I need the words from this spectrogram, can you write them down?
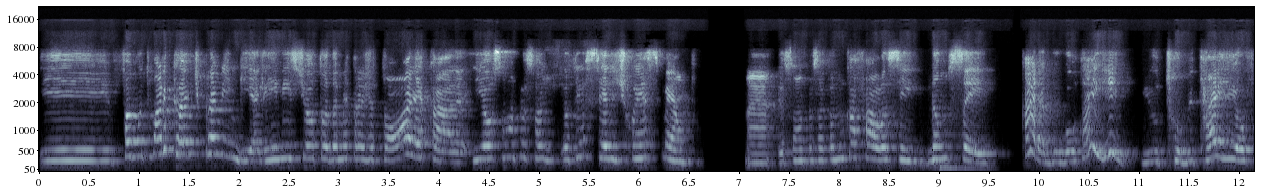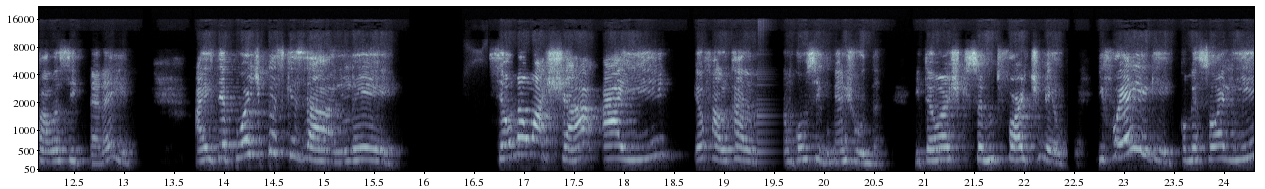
E foi muito marcante para mim, Gui. Ali iniciou toda a minha trajetória, cara, e eu sou uma pessoa, eu tenho sede de conhecimento, né? Eu sou uma pessoa que eu nunca falo assim, não sei. Cara, Google tá aí, YouTube tá aí, eu falo assim, peraí. Aí depois de pesquisar, ler, se eu não achar, aí eu falo, cara, não consigo, me ajuda. Então, eu acho que isso é muito forte meu. E foi aí, Gui, começou ali,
